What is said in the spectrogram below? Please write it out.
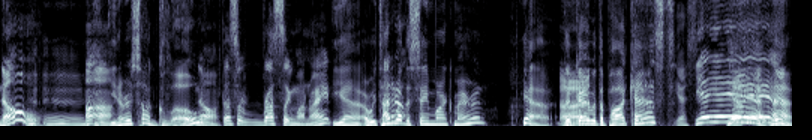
No. Uh-uh. You never saw Glow? No, that's a wrestling one, right? Yeah. Are we talking don't- about the same Marc Maron? Yeah, the uh, guy with the podcast. Yes. Yeah, yeah, yeah, Yeah, yeah. yeah, yeah.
